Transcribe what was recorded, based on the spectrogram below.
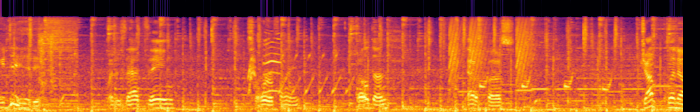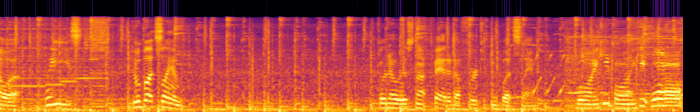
You did it. What is that thing? It's horrifying. Well done. that was close. Jump, Klonoa. Please. Do a butt slam. Klonoa is not fat enough for it to do butt slam. Boinky, keep- Whoa!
